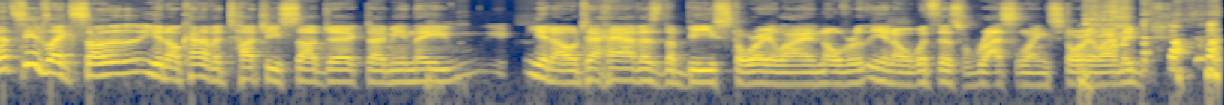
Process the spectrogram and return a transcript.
that seems like so you know kind of a touchy subject. I mean they you know to have as the b storyline over you know with this wrestling storyline they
